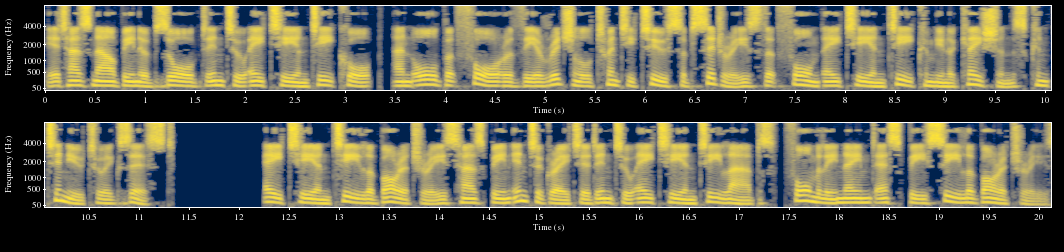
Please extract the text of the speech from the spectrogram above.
It has now been absorbed into AT&T Corp, and all but four of the original 22 subsidiaries that formed AT&T Communications continue to exist. AT&T Laboratories has been integrated into AT&T Labs, formerly named SBC Laboratories.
